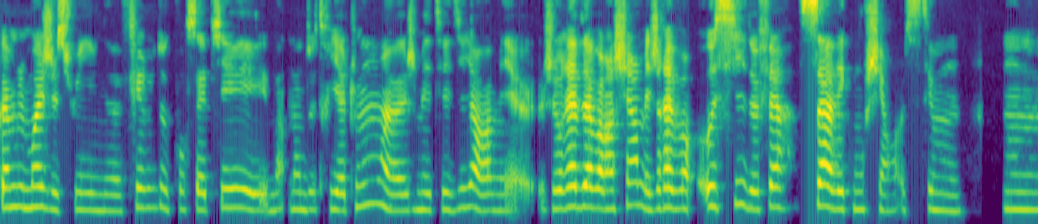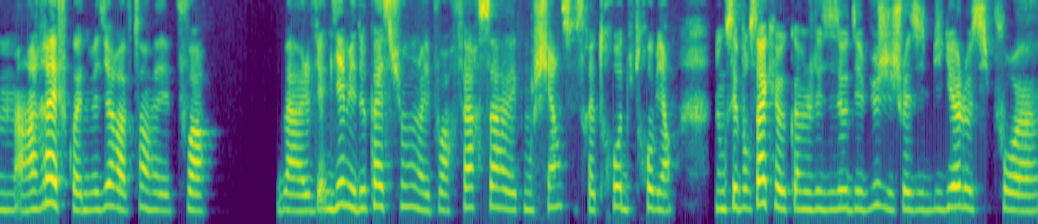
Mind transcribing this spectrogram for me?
comme moi, je suis une férue de course à pied et maintenant de triathlon, euh, je m'étais dit, oh, mais je rêve d'avoir un chien, mais je rêve aussi de faire ça avec mon chien. C'était mon, un rêve, quoi, de me dire, oh, putain, on pouvoir bah, lier mes deux passions et pouvoir faire ça avec mon chien, ce serait trop, trop bien. Donc c'est pour ça que, comme je le disais au début, j'ai choisi le Beagle aussi pour, euh,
